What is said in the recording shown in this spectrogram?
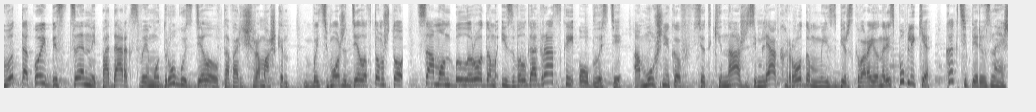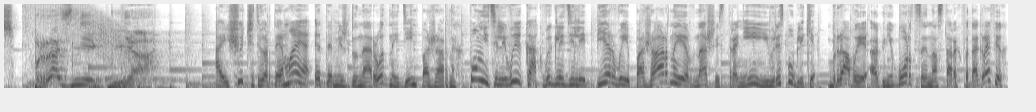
Вот такой бесценный подарок своему другу сделал товарищ Ромашкин. Быть может, дело в том, что сам он был родом из Волгоградской области, а Мушников все-таки наш земляк, родом из Бирского района республики. Как теперь узнаешь? Праздник дня. А еще 4 мая – это Международный день пожарных. Помните ли вы, как выглядели первые пожарные в нашей стране и в республике? Бравые огнеборцы на старых фотографиях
